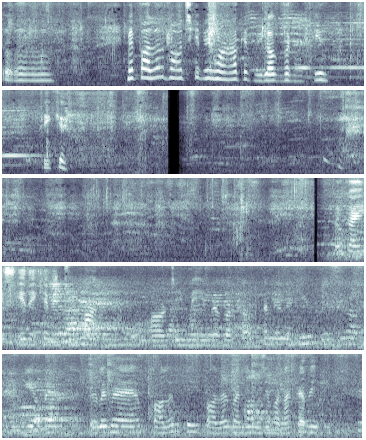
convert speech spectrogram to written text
तो मैं पार्लर पहुँच के फिर वहाँ पे ब्लॉग बनाती हूँ। ठीक है तो गाइस ये देखिए मैं जिम आ गई हूँ और जिम में ही मैं वर्कआउट करने लगी हूँ पहले मैं कॉलर पे कॉलर वाली मुझे मना कर रही थी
